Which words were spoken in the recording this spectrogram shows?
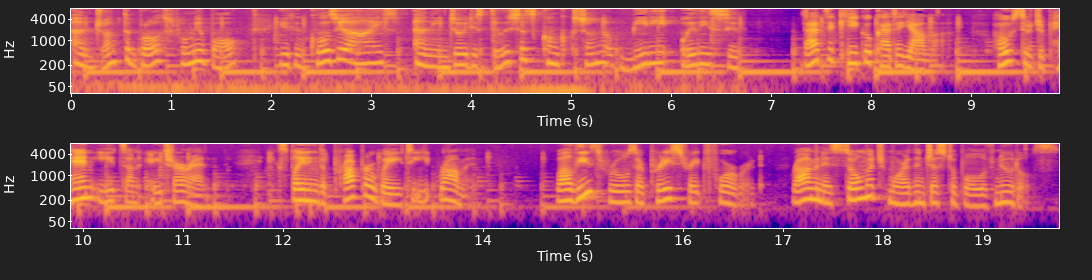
and drunk the broth from your bowl, you can close your eyes and enjoy this delicious concoction of meaty, oily soup. That's Akiko Katayama, host of Japan Eats on HRN, explaining the proper way to eat ramen. While these rules are pretty straightforward, ramen is so much more than just a bowl of noodles.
